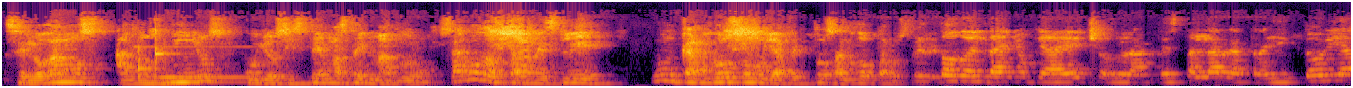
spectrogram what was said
se lo damos a los niños cuyo sistema está inmaduro. Saludos para Nestlé. Un caluroso y afectuoso saludo para ustedes. todo el daño que ha hecho durante esta larga trayectoria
